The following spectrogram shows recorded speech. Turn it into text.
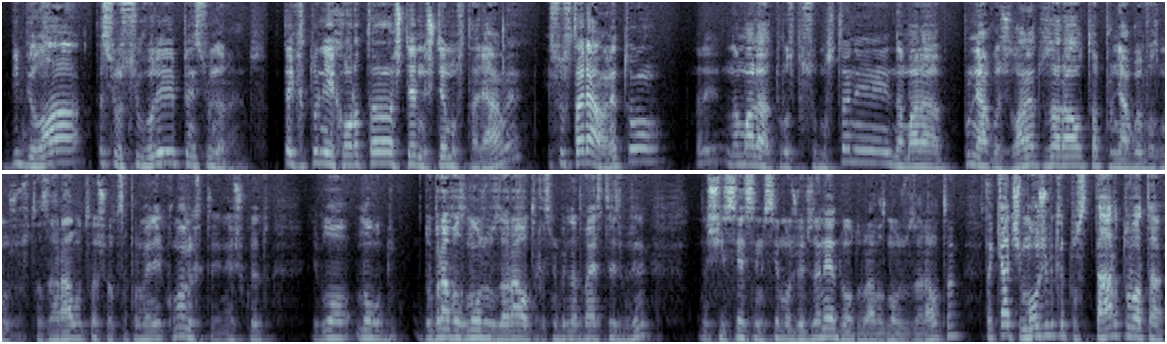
би била да си осигури пенсионирането. Тъй като ние хората щем не щем устаряваме и с устаряването нали, намаля трудоспособността ни, намаля понякога желанието за работа, понякога възможността за работа, защото се променя економиката и нещо, което е било много добра възможност за работа, като сме били на 23 години, на 60-70 може вече да не е било добра възможност за работа. Така че може би като стартовата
